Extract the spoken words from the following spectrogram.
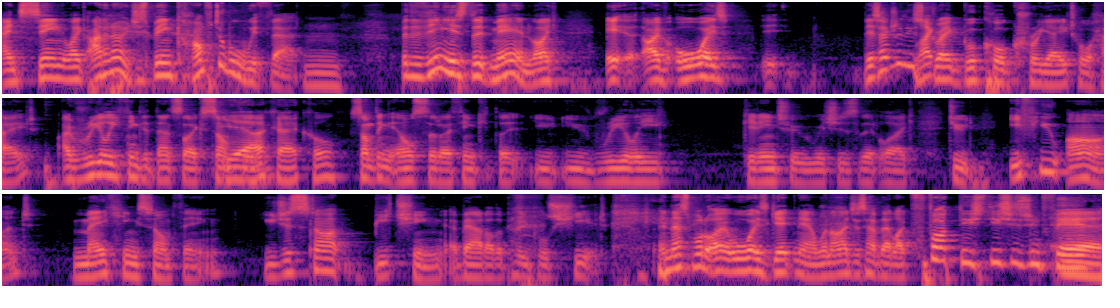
and seeing like I don't know just being comfortable with that. Mm. But the thing is that man like it, I've always there's actually this Like- great book called Create or Hate. I really think that that's like something yeah okay cool something else that I think that you, you really get into, which is that like, dude, if you aren't making something, you just start bitching about other people's shit. And that's what I always get now when I just have that like, fuck this, this isn't fair. Yeah.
